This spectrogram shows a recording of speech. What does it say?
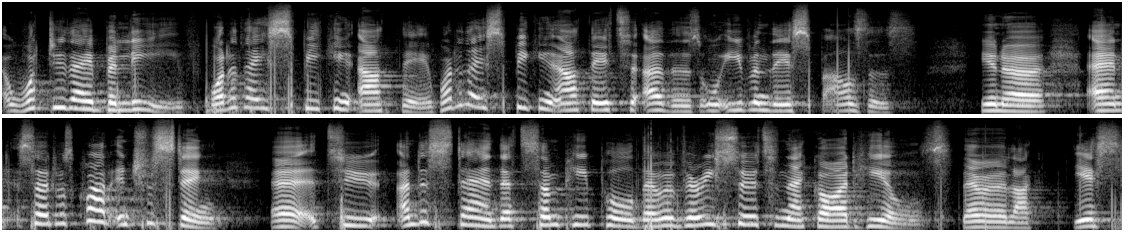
what do they believe? What are they speaking out there? What are they speaking out there to others or even their spouses? You know, and so it was quite interesting uh, to understand that some people, they were very certain that God heals. They were like, yes,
